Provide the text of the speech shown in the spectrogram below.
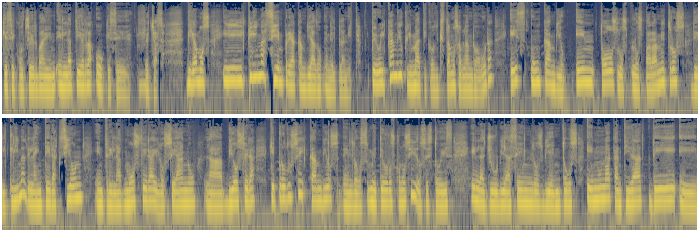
que se conserva en, en la Tierra o que se rechaza. Digamos, el clima siempre ha cambiado en el planeta. Pero el cambio climático del que estamos hablando ahora es un cambio en todos los, los, parámetros del clima, de la interacción entre la atmósfera, el océano, la biosfera, que produce cambios en los meteoros conocidos, esto es, en las lluvias, en los vientos, en una cantidad de... Eh,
